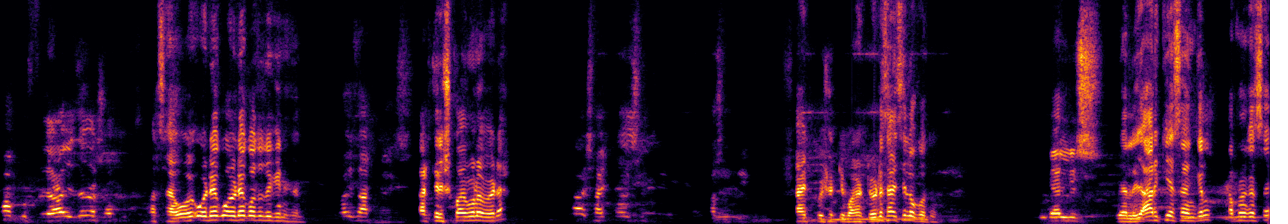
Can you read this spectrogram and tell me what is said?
সব করতে এই জায়গায় সব করতে আচ্ছা ওই- ওইটা ওইটা কত দিয়ে কিনেছেন? আটত্রিশ। কয় মনে হবে এটা? ষাট পঁয়ষট্টি পঁয়ষট্টি। ষাট পঁয়ষট্টি বাষট্টি ওটা চাইছিল কত? বিয়াল্লিশ। বিয়াল্লিশ আর কি আছে আঙ্কেল আপনার কাছে?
